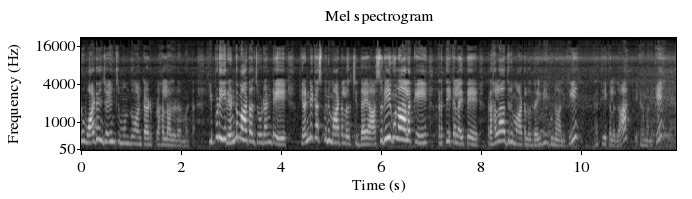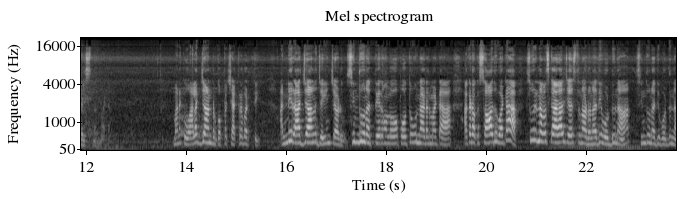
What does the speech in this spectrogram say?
నువ్వు వాటిని జయించు ముందు అంటాడు ప్రహ్లాదుడు అనమాట ఇప్పుడు ఈ రెండు మాటలు చూడండి. హిరణ్యకస్పుని మాటలు వచ్చి దయ అసురీ గుణాలకి ప్రతీకలైతే ప్రహ్లాదుని మాటలు దైవీ గుణాలకి ప్రతీకలుగా ఇక్కడ మనకి తెలుస్తుంది మనకు అలెగ్జాండర్ గొప్ప చక్రవర్తి. అన్ని రాజ్యాలను జయించాడు. సింధు నది తీరంలో పోతూ ఉన్నాడనమాట. అక్కడ ఒక సాధువట సూర్య నమస్కారాలు చేస్తున్నాడు నది ఒడ్డున సింధు నది ఒడ్డున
